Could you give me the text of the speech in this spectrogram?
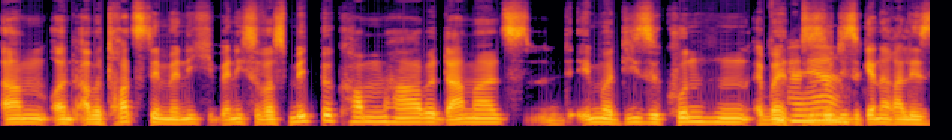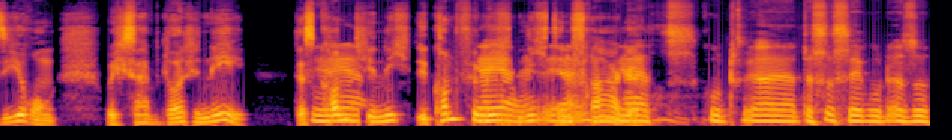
Ähm, und aber trotzdem, wenn ich, wenn ich sowas mitbekommen habe, damals immer diese Kunden, äh, ja, diese, ja. diese Generalisierung, wo ich sage, Leute, nee, das ja, kommt ja. hier nicht, kommt für mich nicht in Frage. Ja, ist gut, ja, ja, das ist sehr gut. Also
